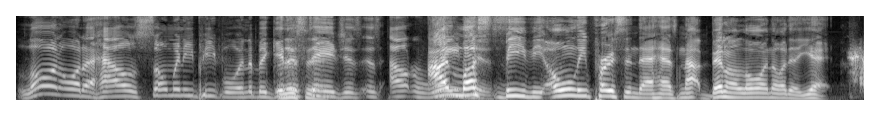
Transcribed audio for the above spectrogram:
Law and Order housed so many people in the beginning Listen, stages is outrageous. I must be the only person that has not been on Law and Order yet.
